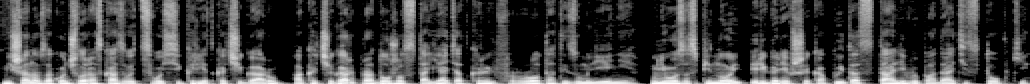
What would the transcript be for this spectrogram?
Мишанов закончил рассказывать свой секрет кочегару, а кочегар продолжил стоять, открыв рот от изумления. У него за спиной перегоревшие копыта стали выпадать из топки.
